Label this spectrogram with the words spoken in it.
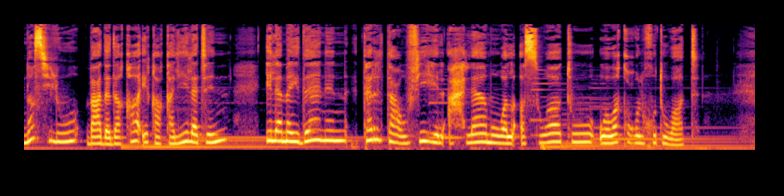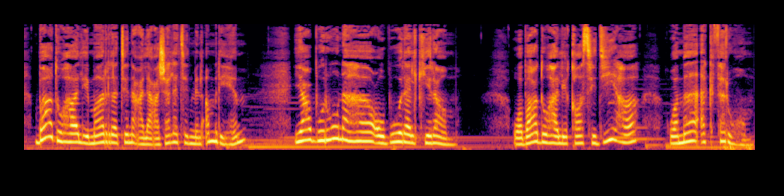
نصل بعد دقائق قليلة إلى ميدان ترتع فيه الأحلام والأصوات ووقع الخطوات. بعضها لمارة على عجلة من أمرهم يعبرونها عبور الكرام وبعضها لقاصديها وما أكثرهم.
